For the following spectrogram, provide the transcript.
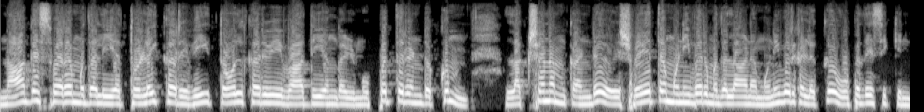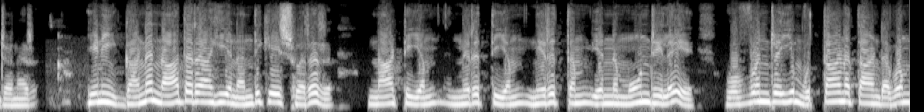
நாகஸ்வர முதலிய துளைக்கருவி தோல்கருவி வாத்தியங்கள் முப்பத்தி ரெண்டுக்கும் லட்சணம் கண்டு ஸ்வேத முனிவர் முதலான முனிவர்களுக்கு உபதேசிக்கின்றனர். இனி கணநாதராகிய நந்திகேஸ்வரர் நாட்டியம் நிருத்தியம் நிருத்தம் என்னும் மூன்றிலே ஒவ்வொன்றையும் உத்தான தாண்டவம்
